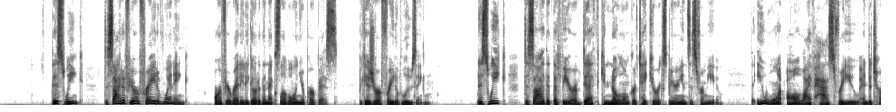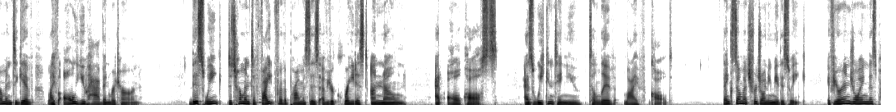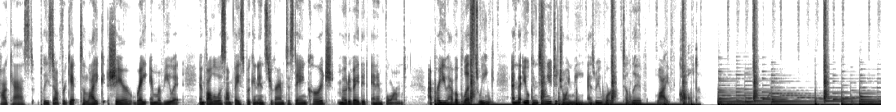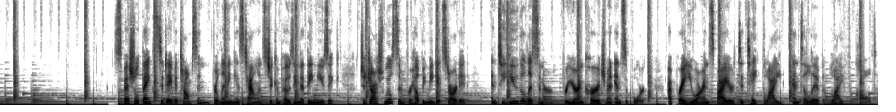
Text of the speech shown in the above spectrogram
This week, decide if you're afraid of winning or if you're ready to go to the next level in your purpose because you're afraid of losing. This week, decide that the fear of death can no longer take your experiences from you, that you want all life has for you and determine to give life all you have in return. This week, determine to fight for the promises of your greatest unknown at all costs as we continue to live life called. Thanks so much for joining me this week. If you're enjoying this podcast, please don't forget to like, share, rate, and review it, and follow us on Facebook and Instagram to stay encouraged, motivated, and informed. I pray you have a blessed week and that you'll continue to join me as we work to live life called. Special thanks to David Thompson for lending his talents to composing the theme music, to Josh Wilson for helping me get started and to you, the listener, for your encouragement and support. I pray you are inspired to take flight and to live life called.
